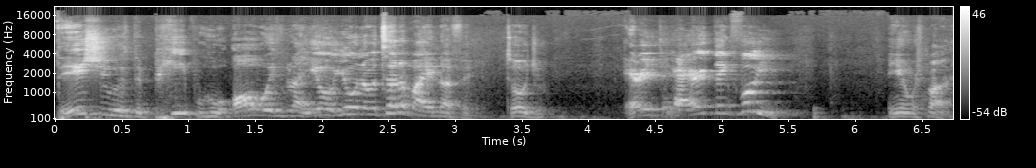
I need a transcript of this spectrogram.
The issue is the people who always be like, yo, you don't never tell nobody nothing. Told you. Everything got everything for you. And you don't respond.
